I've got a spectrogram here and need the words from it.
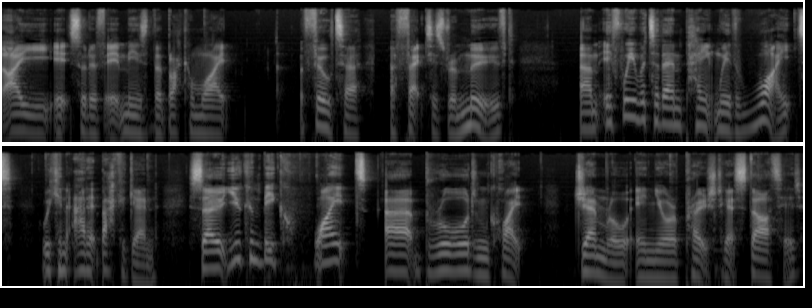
i.e. it sort of it means the black and white filter effect is removed, um, if we were to then paint with white, we can add it back again. So you can be quite uh, broad and quite general in your approach to get started,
